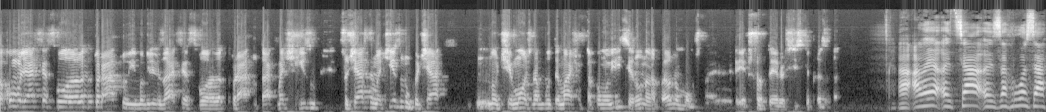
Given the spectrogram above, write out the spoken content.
Акумуляція свого електорату і мобілізація свого електорату, так мачізм, сучасний мачізм. Хоча ну чи можна бути мачо в такому віці? Ну напевно можна, якщо ти російський президент. Але е, ця е, загроза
